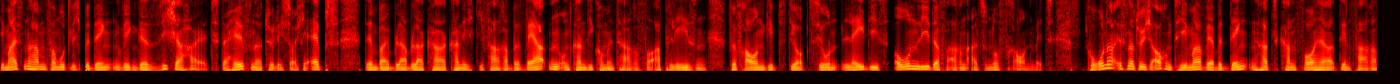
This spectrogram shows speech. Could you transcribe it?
Die meisten haben vermutlich Bedenken wegen der Sicherheit. Da helfen natürlich solche Apps, denn bei BlaBlaCar kann ich die Fahrer bewerten und kann die Kommentare vorab lesen. Für Frauen gibt's die Option Ladies Only, da fahren also nur Frauen mit. Corona ist natürlich auch ein Thema. Wer Bedenken hat, kann vorher den Fahrer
